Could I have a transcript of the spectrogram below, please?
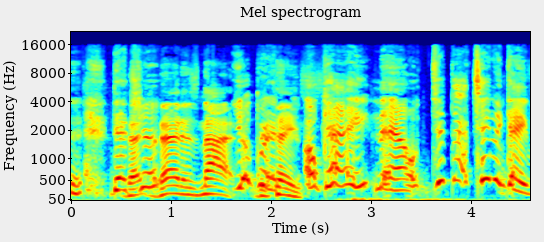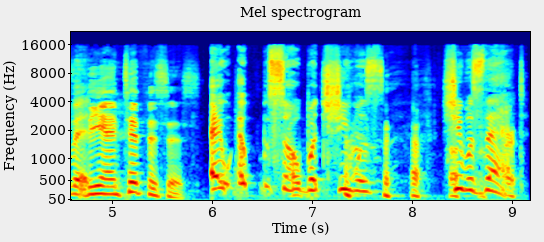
that, That, you're, that is not you're the case. Okay, now did that Tina gave it. The antithesis. Eh, eh, so, but she was, she was that.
